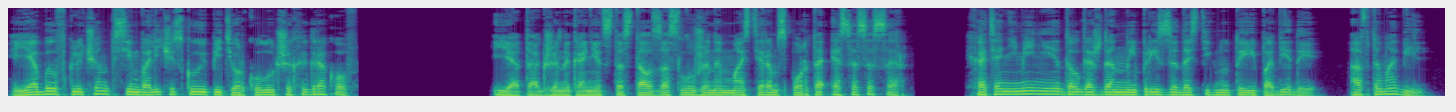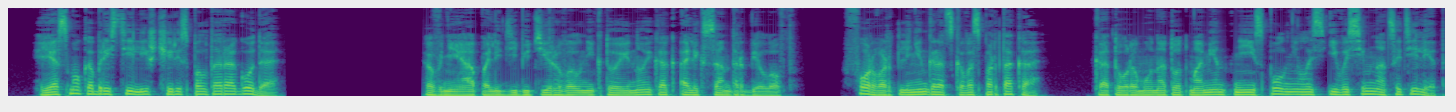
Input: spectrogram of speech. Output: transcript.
я был включен в символическую пятерку лучших игроков. Я также наконец-то стал заслуженным мастером спорта СССР, хотя не менее долгожданный приз за достигнутые победы – автомобиль – я смог обрести лишь через полтора года. В Неаполе дебютировал никто иной, как Александр Белов, форвард ленинградского «Спартака», которому на тот момент не исполнилось и 18 лет.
